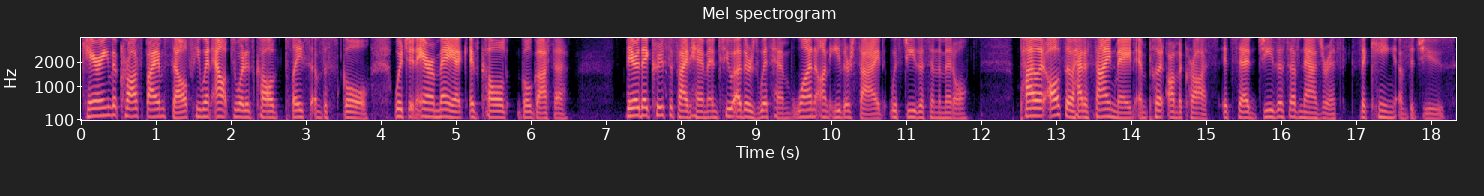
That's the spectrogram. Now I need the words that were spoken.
Carrying the cross by himself, he went out to what is called Place of the Skull, which in Aramaic is called Golgotha. There they crucified him and two others with him, one on either side, with Jesus in the middle. Pilate also had a sign made and put on the cross. It said, Jesus of Nazareth, the King of the Jews.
